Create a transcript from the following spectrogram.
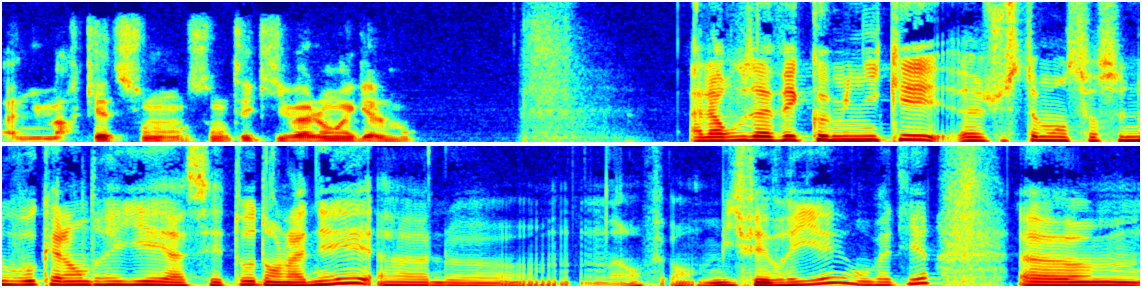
à Newmarket sont, sont équivalents également. Alors vous avez communiqué euh, justement sur ce nouveau calendrier assez tôt dans l'année, euh, en, mi-février on va dire. Euh,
